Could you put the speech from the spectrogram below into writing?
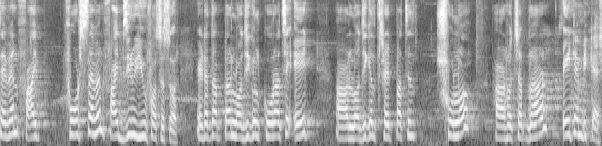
seven five four seven five zero U processor এটাতে আপনার লজিক্যাল কোর আছে এইট আর লজিক্যাল থ্রেড পাচ্ছেন ষোলো, আর হচ্ছে আপনার এইট এমবি ক্যাশ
